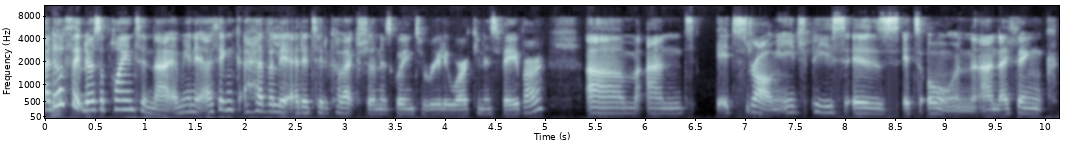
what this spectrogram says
I don't think there's a point in that. I mean, I think a heavily edited collection is going to really work in his favor. Um, and it's strong. Each piece is its own. And I think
